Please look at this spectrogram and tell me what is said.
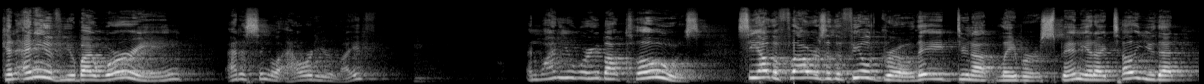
Can any of you, by worrying, add a single hour to your life? And why do you worry about clothes? See how the flowers of the field grow. They do not labor or spin, yet I tell you that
